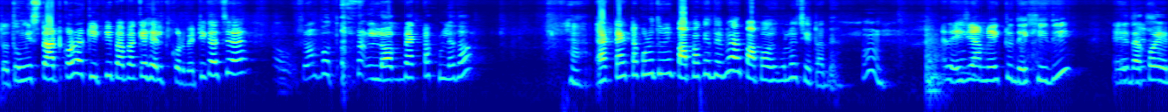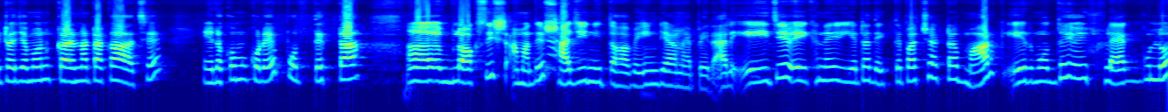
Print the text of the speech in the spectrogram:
তো তুমি স্টার্ট করো আর কিট্টি পাপাকে হেল্প করবে ঠিক আছে? সম্পদ লক ব্যাগটা খুলে দাও। হ্যাঁ একটা একটা করে তুমি পাপাকে দেবে আর পাপা ওইগুলো চেটাবে। হুম। আর এই যে আমি একটু দেখিয়ে দিই। এই দেখো এটা যেমন কর্ণাটকা আছে এরকম করে প্রত্যেকটা ব্লকসই আমাদের সাজিয়ে নিতে হবে ইন্ডিয়া ম্যাপের আর এই যে এইখানে ইয়েটা দেখতে পাচ্ছ, একটা মার্ক এর মধ্যেই ওই ফ্ল্যাগগুলো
